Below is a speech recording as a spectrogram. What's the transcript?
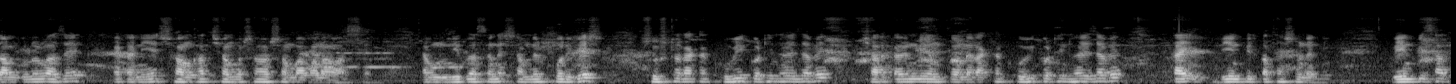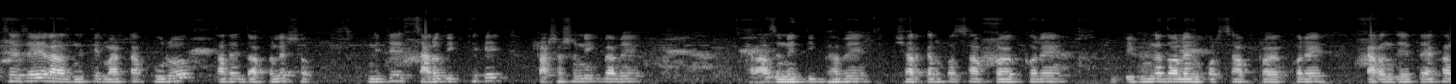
দলগুলোর মাঝে এটা নিয়ে সংঘাত সংঘর্ষ হওয়ার সম্ভাবনাও আছে। এবং নির্বাচনের সামনের পরিবেশ সুষ্ঠু রাখা খুবই কঠিন হয়ে যাবে, সরকারের নিয়ন্ত্রণে রাখা খুবই কঠিন হয়ে যাবে, তাই বিএনপির কথা শুনেনি। বিএনপি চাচ্ছে যে রাজনীতির মাঠটা পুরো তাদের দখলে নিতে চারোদিক থেকে প্রশাসনিকভাবে, রাজনৈতিকভাবে সরকার উপর চাপ প্রয়োগ করে, বিভিন্ন দলের উপর চাপ প্রয়োগ করে, কারণ যেহেতু এখন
